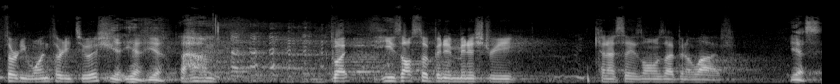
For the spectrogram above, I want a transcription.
31, 32 ish. Yeah, yeah, yeah. Um, but he's also been in ministry, can I say, as long as I've been alive? Yes.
